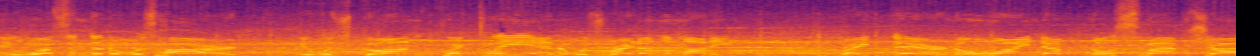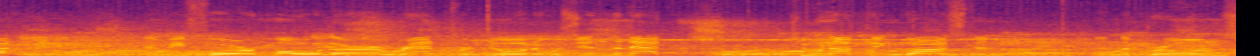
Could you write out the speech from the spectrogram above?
It wasn't that it was hard, it was gone quickly, and it was right on the money. Right there, no wind-up, no slap shot. And before Moog, or Ranford knew it, it was in the net. 2-0 Boston, and the Bruins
